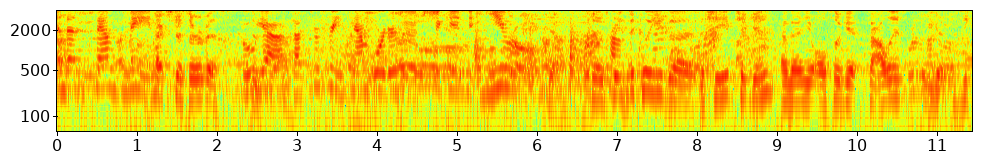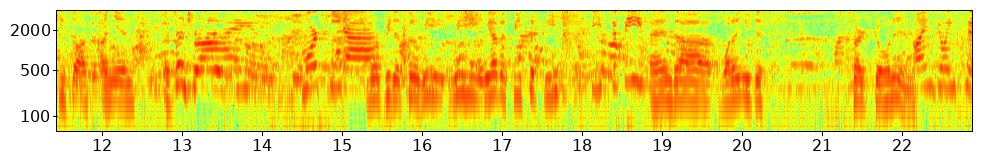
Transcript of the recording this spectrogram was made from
and then Sam's main. Extra service. Oh To- yeah, that's for free. Sam ordered the chicken gyro. Yeah. So it's comes- basically the, the shaved chicken, and then you also get salad. So you get tzatziki sauce, onions, and French fries. More pita. More pita. So we we we have a feast of feasts, feast to feast. and uh, why don't you just start going in? I'm going to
